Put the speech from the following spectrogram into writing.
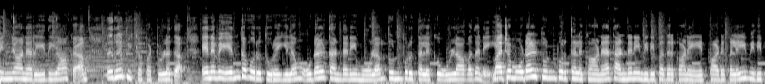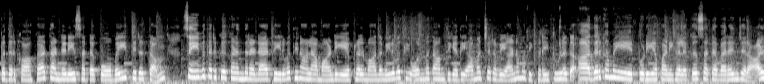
விஞ்ஞான ரீதியாக நிரூபிக்கப்பட்டுள்ளது. எனவே எந்த ஒரு துறையிலும் உடல் தண்டனை மூலம் துன்புறுத்தலுக்கு உள்ளாவதனை மற்றும் உடல் துன்புறுத்தலுக்கான தண்டனை விதிப்பதற்கான ஏற்பாடுகளை விதிப்பதற்காக தண்டனை சட்டக்கோவை திருத்தம் செய்வதற்கு கடந்த இரண்டாயிரத்தி இருபத்தி நாலாம் ஆண்டு ஏப்ரல் மாதம் இருபத்தி ஒன்பதாம் தேதி அமைச்சரவை அனுமதி கிடைத்துள்ளது. அதற்கமைய ஏற்புடைய பணிகளுக்கு சட்ட வரைஞரால்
